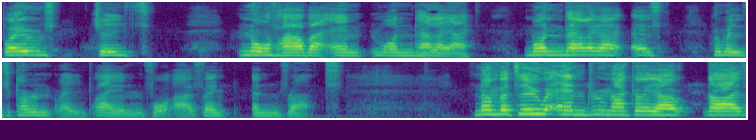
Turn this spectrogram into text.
Blues, Chiefs, North Harbour and Montpellier. Montpellier is who is currently playing for, I think, in France. Number two, Andrew McLeod. Guys,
